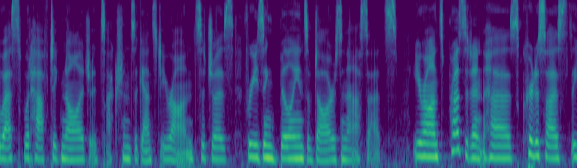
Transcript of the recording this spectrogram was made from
U.S. would have to acknowledge its actions against Iran, such as freezing billions of dollars in assets. Iran's president has criticized the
